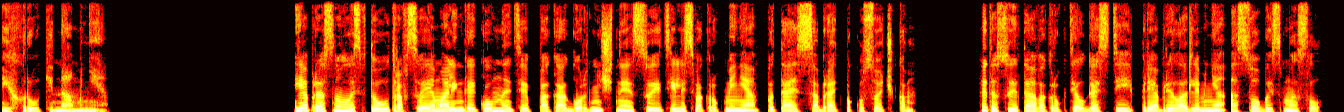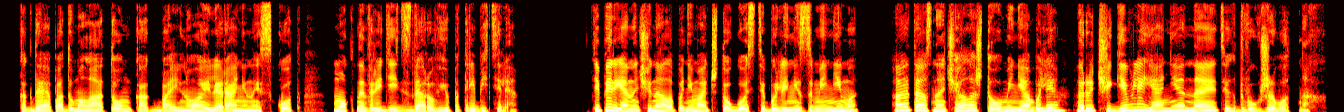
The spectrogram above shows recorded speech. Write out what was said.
их руки на мне. Я проснулась в то утро в своей маленькой комнате, пока горничные суетились вокруг меня, пытаясь собрать по кусочкам. Эта суета вокруг тел гостей приобрела для меня особый смысл, когда я подумала о том, как больной или раненый скот мог навредить здоровью потребителя. Теперь я начинала понимать, что гости были незаменимы, а это означало, что у меня были рычаги влияния на этих двух животных.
